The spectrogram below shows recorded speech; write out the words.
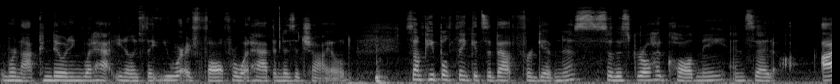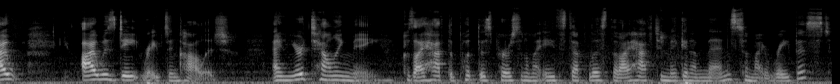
We're not condoning what happened, you know, like that you were at fault for what happened as a child. Some people think it's about forgiveness. So this girl had called me and said, I, I was date raped in college and you're telling me because I have to put this person on my eight step list that I have to make an amends to my rapist?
